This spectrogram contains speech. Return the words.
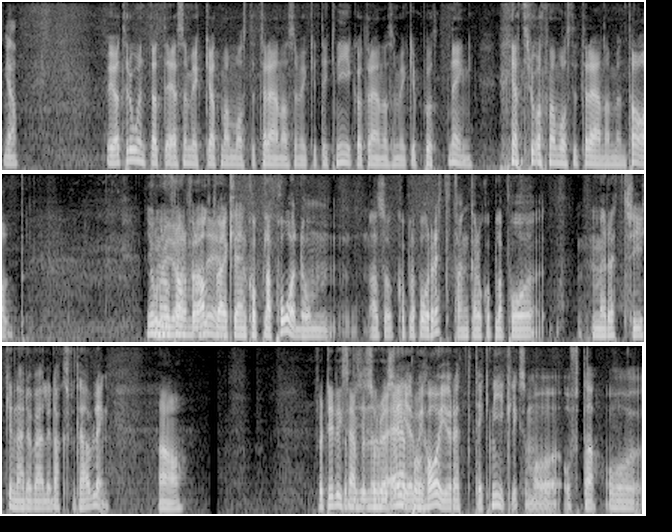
Ja. Och Jag tror inte att det är så mycket att man måste träna så mycket teknik och träna så mycket puttning. Jag tror att man måste träna mentalt. Jo, Och men och gör man framför allt det? verkligen koppla på dem, alltså koppla på rätt tankar och koppla på med rätt psyke när det väl är dags för tävling. Ja. För till exempel när du du är säger, på... vi har ju rätt teknik liksom och ofta och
